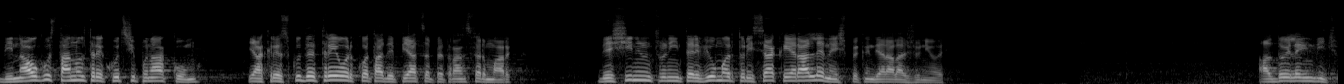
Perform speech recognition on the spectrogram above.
Din august anul trecut și până acum, i-a crescut de trei ori cota de piață pe Transfermarkt, deși într-un interviu mărturisea că era leneș pe când era la juniori. Al doilea indiciu.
